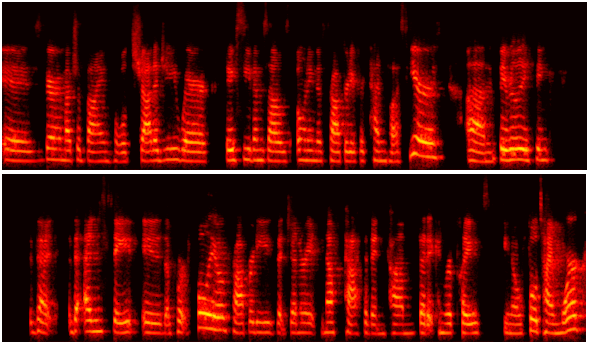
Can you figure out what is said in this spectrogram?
is very much a buy and hold strategy where they see themselves owning this property for 10 plus years. Um, they really think that the end state is a portfolio of properties that generates enough passive income that it can replace you know full-time work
